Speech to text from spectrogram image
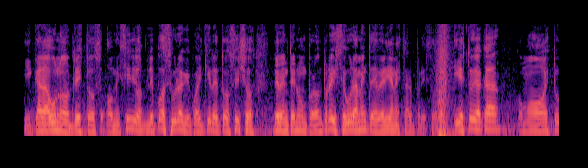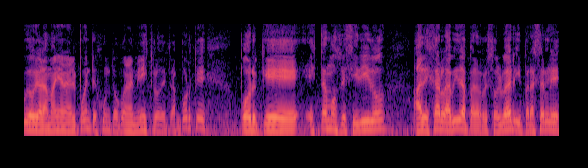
y cada uno de estos homicidios, le puedo asegurar que cualquiera de todos ellos deben tener un prontuario y seguramente deberían estar presos. Y estoy acá, como estuve hoy a la mañana en el puente, junto con el ministro de Transporte, porque estamos decididos a dejar la vida para resolver y para hacerle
